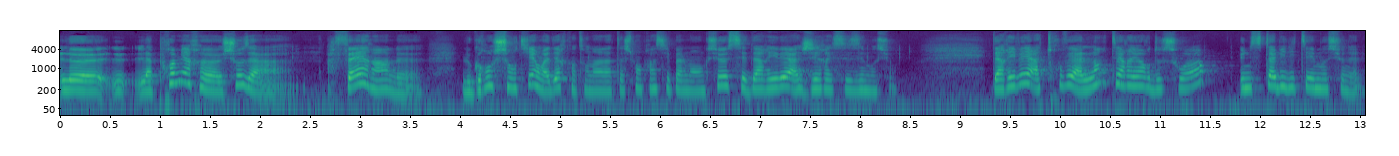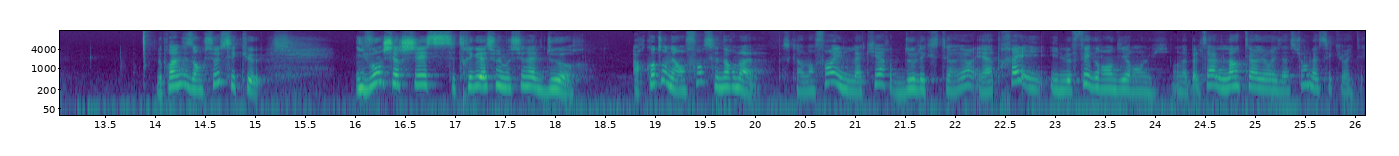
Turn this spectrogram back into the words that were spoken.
la première euh, chose à, faire, hein, le, grand chantier, on va dire, quand on a un attachement principalement anxieux, c'est d'arriver à gérer ses émotions. D'arriver à trouver à l'intérieur de soi une stabilité émotionnelle. Le problème des anxieux, c'est que ils vont chercher cette régulation émotionnelle dehors. Alors quand on est enfant, c'est normal, parce qu'un enfant, il l'acquiert de l'extérieur et après, il, le fait grandir en lui. On appelle ça l'intériorisation de la sécurité.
